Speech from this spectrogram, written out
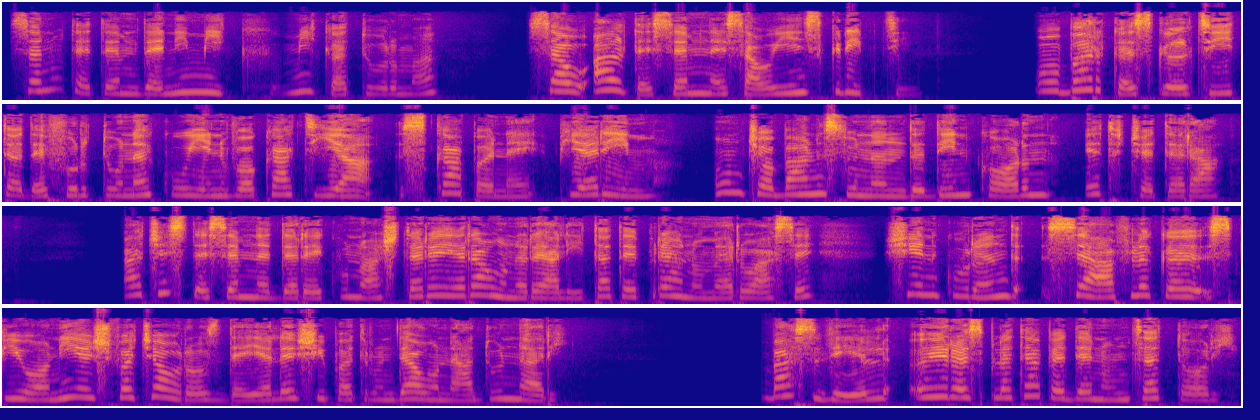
Să nu te tem de nimic, mică turmă, sau alte semne sau inscripții. O barcă scâlțită de furtună cu invocația Scapă-ne, pierim, un cioban sunând din corn, etc. Aceste semne de recunoaștere erau în realitate prea numeroase și în curând se află că spionii își făceau rost de ele și pătrundeau în adunări. Basville îi răsplătea pe denunțători,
